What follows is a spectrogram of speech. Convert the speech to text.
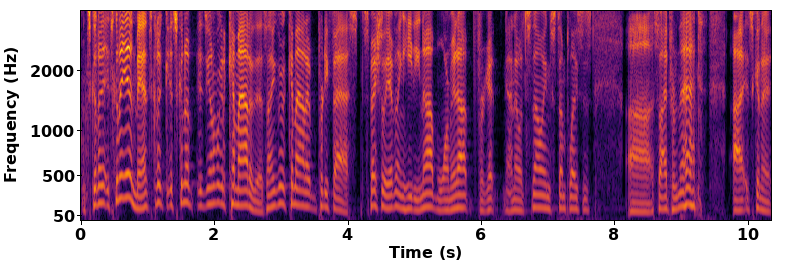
it's gonna it's gonna end, man. It's gonna it's gonna you know we're gonna come out of this. I think we're gonna come out of it pretty fast, especially everything heating up, warming up. Forget I know it's snowing some places. Uh, aside from that, uh, it's gonna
